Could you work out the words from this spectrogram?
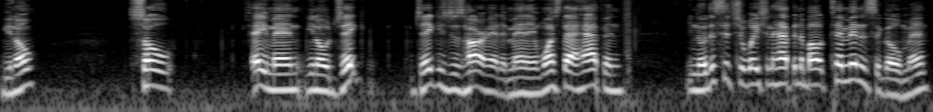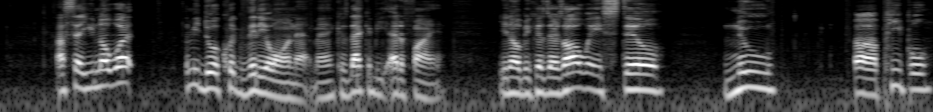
You know? So, hey man, you know, Jake Jake is just hard-headed, man. And once that happened, you know, this situation happened about 10 minutes ago, man. I said, you know what? Let me do a quick video on that, man, because that could be edifying. You know, because there's always still new uh people,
